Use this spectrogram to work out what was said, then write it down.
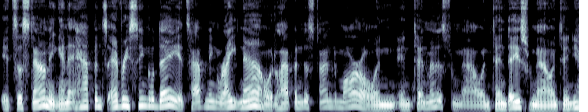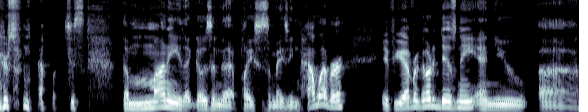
it's astounding and it happens every single day. It's happening right now. It'll happen this time tomorrow and in 10 minutes from now and 10 days from now and 10 years from now. Just the money that goes into that place is amazing. However if you ever go to disney and you uh,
